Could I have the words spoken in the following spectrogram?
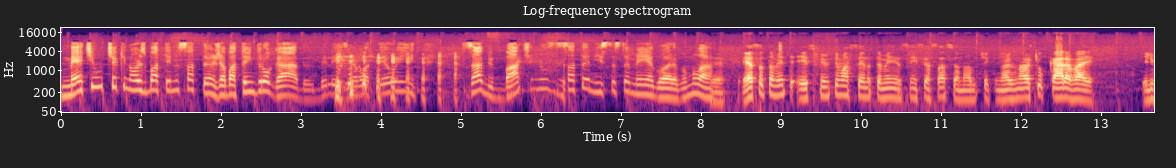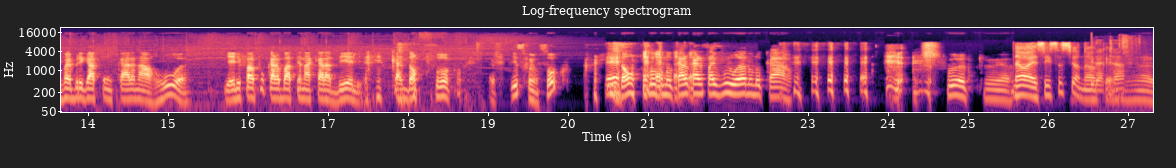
mete o Chuck Norris batendo no Satã. Já bateu em drogado, beleza. Já bateu em. sabe? Bate nos satanistas também agora. Vamos lá. É. Essa também, esse filme tem uma cena também assim sensacional do Chuck Norris. Na hora que o cara vai, ele vai brigar com um cara na rua e aí ele fala pro cara bater na cara dele, aí o cara dá um soco. Isso foi um soco? Ele dá um soco no cara, o cara sai voando no carro. Putz, meu. Não, é sensacional, cara. É.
